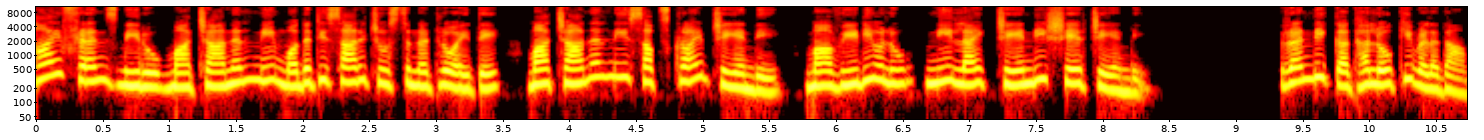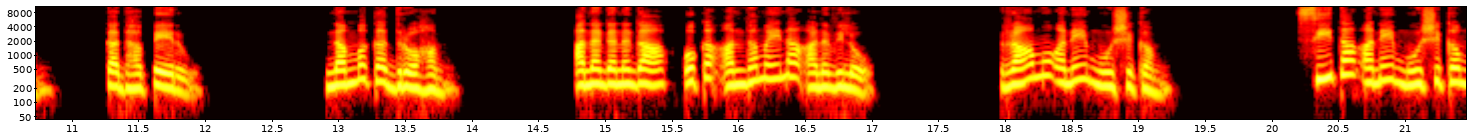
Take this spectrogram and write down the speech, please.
హాయ్ ఫ్రెండ్స్ మీరు మా ఛానల్ని మొదటిసారి చూస్తున్నట్లు అయితే మా ఛానల్ని సబ్స్క్రైబ్ చేయండి. మా వీడియోలు నీ లైక్ చేయండి షేర్ చేయండి. రండి కథలోకి వెళదాం. కథ పేరు నమ్మక ద్రోహం. అనగనగా ఒక అందమైన అడవిలో రాము అనే మూషికం సీత అనే మూషికం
